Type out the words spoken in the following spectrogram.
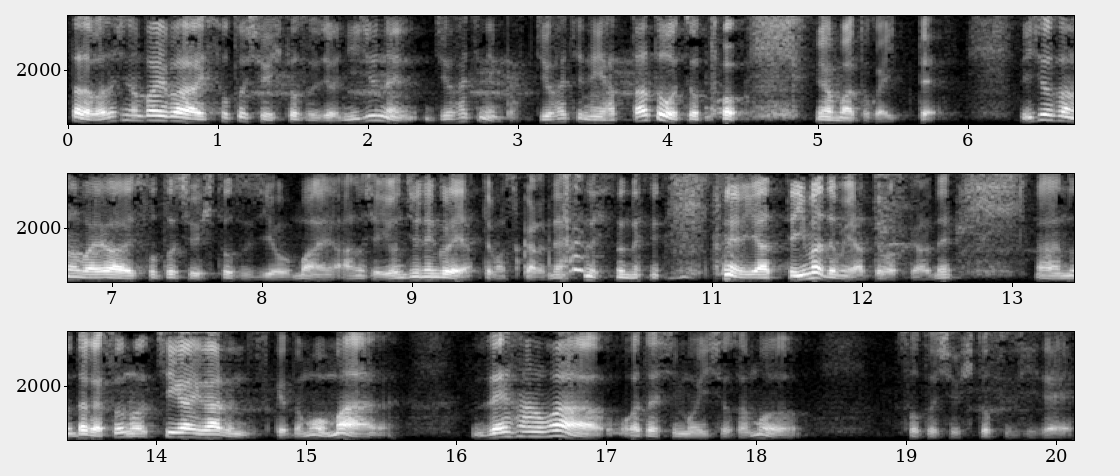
ただ私の場合は総統宗一筋を20年18年か。18年やった後ちょっとミャンマーとか行って。石尾さんの場合は外州一筋を、まあ、あの人は40年ぐらいやってますからね。あの人ね やって今でもやってますからね。あのだからその違いがあるんですけどもまあ前半は私も石尾さんも総統宗一筋で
